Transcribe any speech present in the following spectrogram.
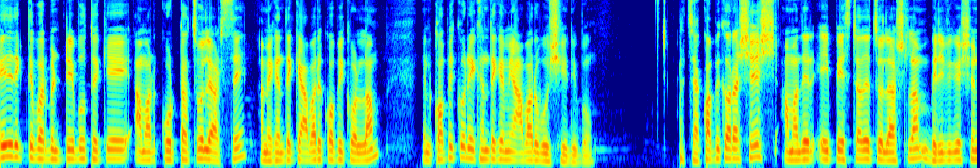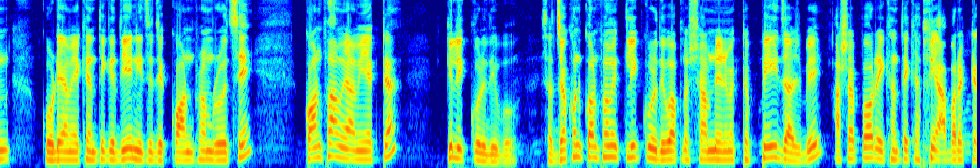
এই যে দেখতে পারবেন টেবো থেকে আমার কোডটা চলে আসছে, আমি এখান থেকে আবার কপি করলাম দেন কপি করে এখান থেকে আমি আবারও বসিয়ে দিব। আচ্ছা কপি করা শেষ। আমাদের এই পেজটাতে চলে আসলাম। ভেরিফিকেশন কোডে আমি এখান থেকে দিয়ে নিচে যে কনফার্ম রয়েছে কনফার্মে আমি একটা ক্লিক করে দিব। স্যার যখন কনফার্মে ক্লিক করে দেবো, আপনার সামনে এরকম একটা পেজ আসবে। আসার পর এখান থেকে আপনি আবার একটা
